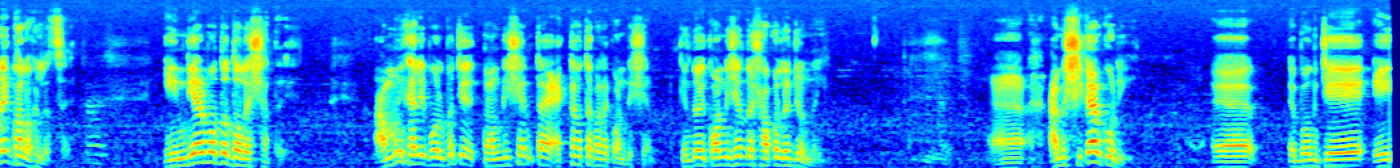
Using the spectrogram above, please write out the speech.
অনেক ভালো খেলেছে। ইন্ডিয়ার মতো দলের সাথে। আমি খালি বলব যে কন্ডিশনটা একটা হতে পারে কন্ডিশন কিন্তু ওই কন্ডিশন তো সকলের জন্যই। আমি স্বীকার করি এবং যে এই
